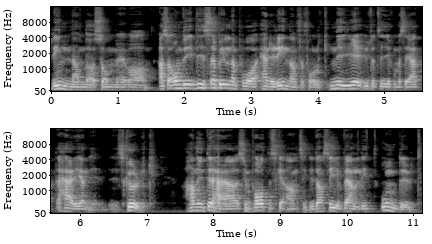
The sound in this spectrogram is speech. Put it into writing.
Rinnan då som var, alltså om du visar bilden på Henry Rinnan för folk, 9 utav 10 kommer säga att det här är en skurk. Han har inte det här sympatiska ansiktet utan han ser ju väldigt ond ut.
